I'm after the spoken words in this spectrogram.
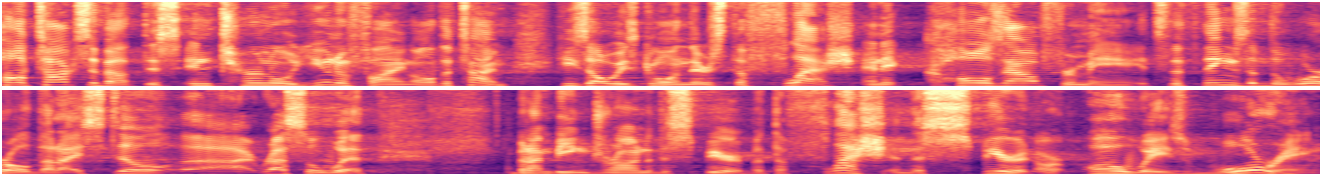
Paul talks about this internal unifying all the time. He's always going, there's the flesh, and it calls out for me. It's the things of the world that I still uh, wrestle with, but I'm being drawn to the spirit. But the flesh and the spirit are always warring.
